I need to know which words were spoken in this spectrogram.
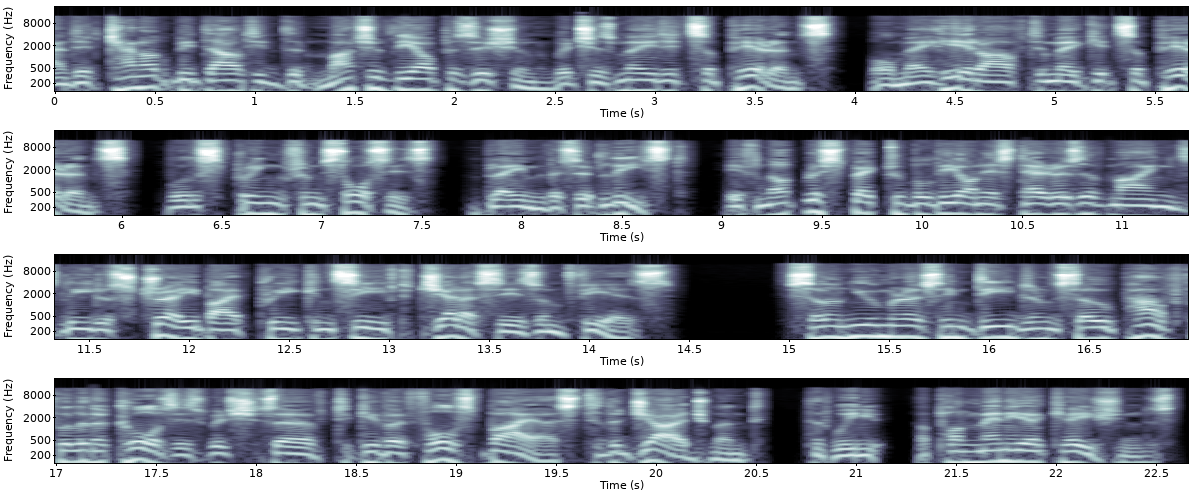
and it cannot be doubted that much of the opposition which has made its appearance, or may hereafter make its appearance, will spring from sources, blameless at least, if not respectable the honest errors of minds lead astray by preconceived jealousies and fears. So numerous indeed and so powerful are the causes which serve to give a false bias to the judgment, that we, upon many occasions,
